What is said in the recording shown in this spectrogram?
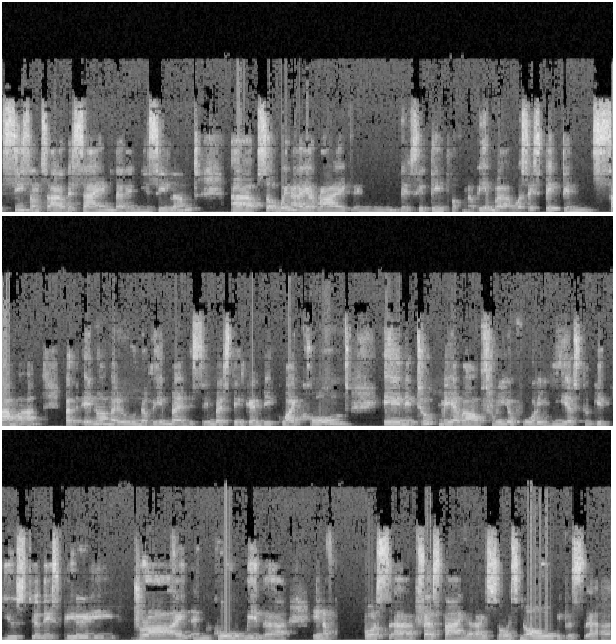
seasons are the same that in New Zealand. Uh, so when I arrived in the 13th of November, I was expecting summer, but in Oamaru, November and December still can be quite cold. And it took me about three or four years to get used to this very dry and cold weather. And of course, uh, first time that I saw snow because uh,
